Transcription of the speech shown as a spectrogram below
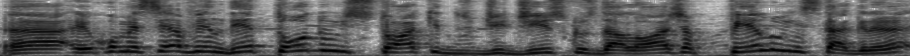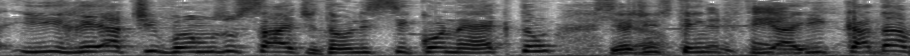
ah, eu comecei a vender todo o estoque de, discos da loja pelo Instagram e reativamos o site. Então eles se conectam e a gente tem. Perfeito. E aí cada.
